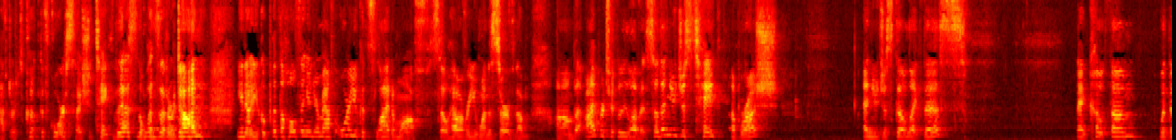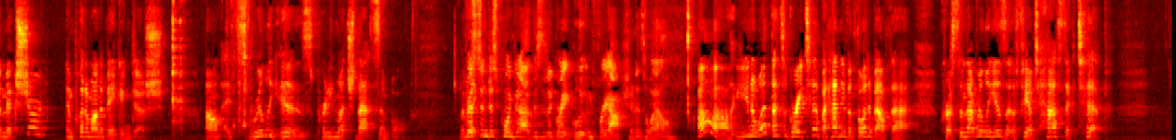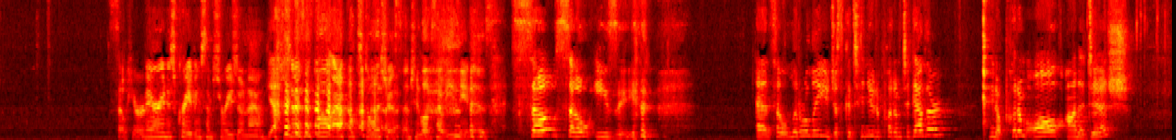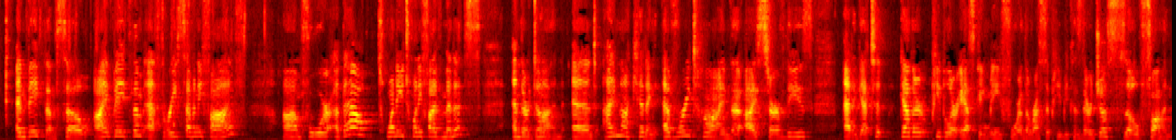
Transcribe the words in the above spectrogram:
after it's cooked, of course, I should take this, the ones that are done. You know, you could put the whole thing in your mouth or you could slide them off. So however you want to serve them. Um, but I particularly love it. So then you just take a brush and you just go like this and coat them with the mixture and put them on a baking dish. Um, it really is pretty much that simple. And Kristen like, just pointed out this is a great gluten-free option as well. Ah, you know what? That's a great tip. I hadn't even thought about that, Kristen. That really is a fantastic tip. So here. Marion is craving some chorizo now. Yeah. She says this little app looks delicious and she loves how easy it is. So, so easy. and so literally you just continue to put them together, you know, put them all on a dish and bake them. So I bake them at 375 um, for about 20, 25 minutes and they're done. And I'm not kidding. Every time that I serve these at a get together, people are asking me for the recipe because they're just so fun.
